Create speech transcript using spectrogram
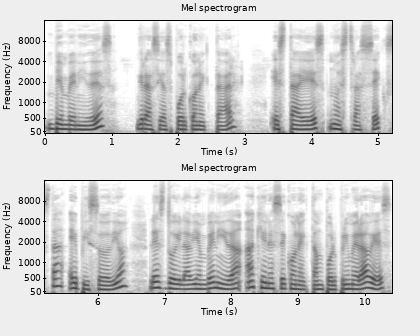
Bienvenidos. Gracias por conectar. Esta es nuestra sexta episodio. Les doy la bienvenida a quienes se conectan por primera vez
